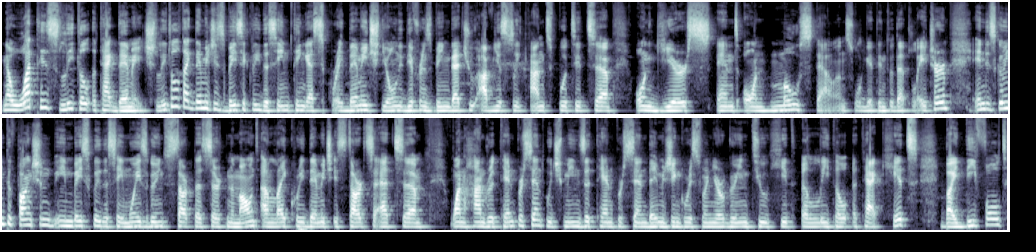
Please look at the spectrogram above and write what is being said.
Now what is lethal attack damage? Lethal attack damage is basically the same thing as crit damage, the only difference being that you obviously can't put it uh, on gears and on most talents, we'll get into that later. And it's going to function in basically the same way, it's going to start at a certain amount, unlike crit damage it starts at 110%, um, which means a 10% damage increase when you're going to hit a lethal attack hit by default,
